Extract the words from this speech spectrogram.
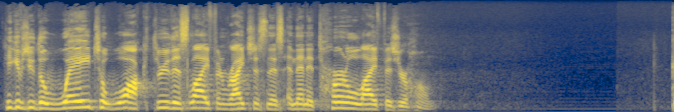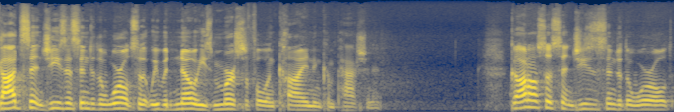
he gives you the way to walk through this life in righteousness, and then eternal life is your home. God sent Jesus into the world so that we would know he's merciful and kind and compassionate. God also sent Jesus into the world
